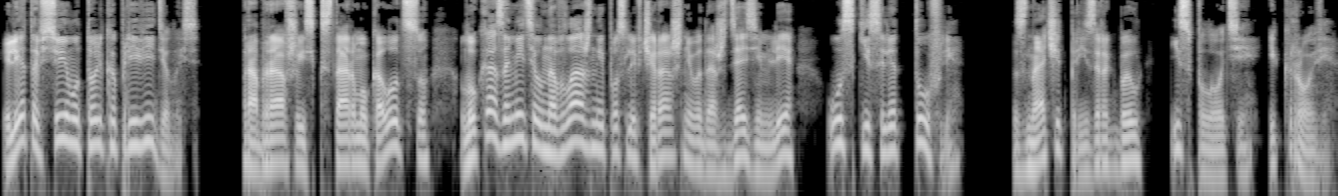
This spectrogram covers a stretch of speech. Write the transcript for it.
или это все ему только привиделось. Пробравшись к старому колодцу, Лука заметил на влажной после вчерашнего дождя земле узкий след туфли. Значит, призрак был из плоти и крови.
